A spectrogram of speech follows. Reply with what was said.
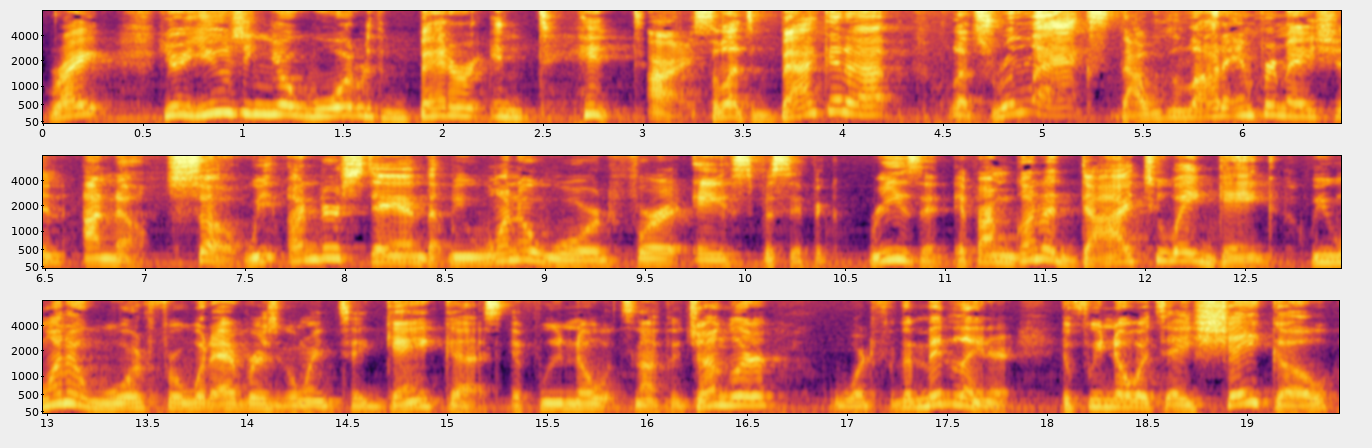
right? You're using your ward with better intent. All right, so let's back it up. Let's relax. That was a lot of information. I know. So we understand that we want a ward for a specific reason. If I'm going to die to a gank, we want a ward for whatever is going to gank us. If we know it's not the jungler, ward for the mid laner. If we know it's a Shaco,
